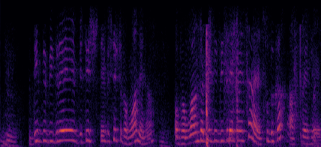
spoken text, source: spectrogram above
हम्म। दिव्य विग्रह विशिष्ट से विशिष्ट भगवान है ना? हम्म। और भगवान का दिव्य विग्रह कैसा है? शुद्ध का आश्रय है।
